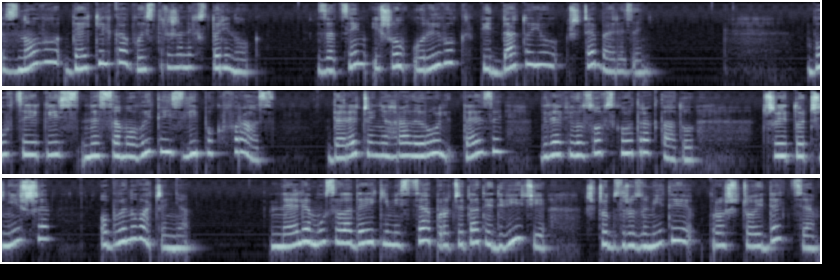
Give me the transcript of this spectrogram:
Знову декілька вистрижених сторінок. За цим ішов уривок під датою ще березень. Був це якийсь несамовитий зліпок фраз, де речення грали роль тези для філософського трактату, чи точніше обвинувачення. Неля мусила деякі місця прочитати двічі, щоб зрозуміти, про що йдеться.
